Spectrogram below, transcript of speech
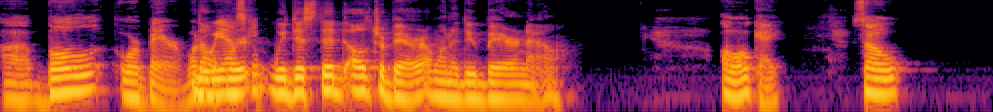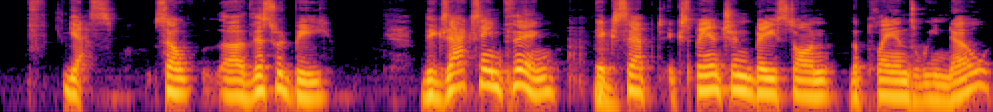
uh, bull or bear? What No, are we asking? We just did ultra bear. I want to do bear now. Oh, okay. So, yes. So uh, this would be the exact same thing, except expansion based on the plans we know.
